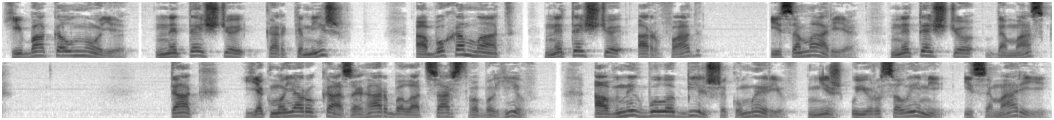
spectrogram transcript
Хіба Калноє не те, що й Каркаміш, або Хамат не те, що й Арфад, і Самарія не те, що Дамаск? Так, як моя рука загарбала царство богів, а в них було більше кумирів, ніж у Єрусалимі і Самарії,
